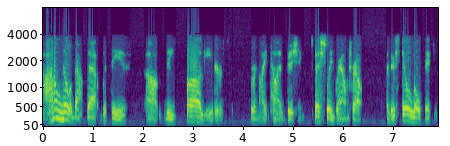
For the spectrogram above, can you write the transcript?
I don't know about that with these uh, these bug eaters for nighttime fishing, especially brown trout. They're still a little picky.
